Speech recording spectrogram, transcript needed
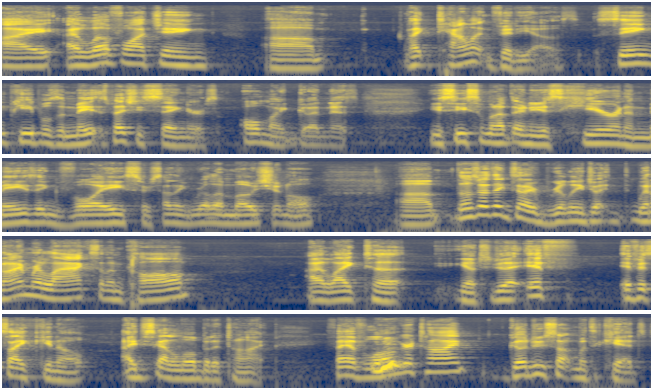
I I love watching um, like talent videos, seeing people's amazing, especially singers. Oh my goodness, you see someone up there and you just hear an amazing voice or something real emotional. Um, those are things that I really enjoy. When I'm relaxed and I'm calm, I like to you know to do that. If if it's like you know I just got a little bit of time. If I have mm-hmm. longer mm-hmm. time, go do something with the kids.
